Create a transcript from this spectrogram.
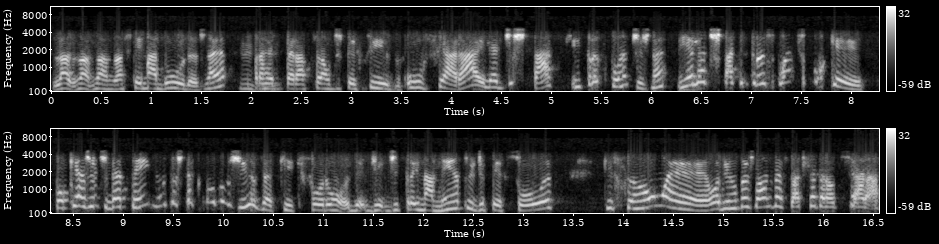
na, na, nas queimaduras, né, uhum. para recuperação de tecido. O Ceará, ele é destaque em transplantes, né? E ele é destaque em transplantes por quê? Porque a gente detém muitas tecnologias aqui que foram de, de treinamento e de pessoas que são é, oriundas da Universidade Federal do Ceará.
